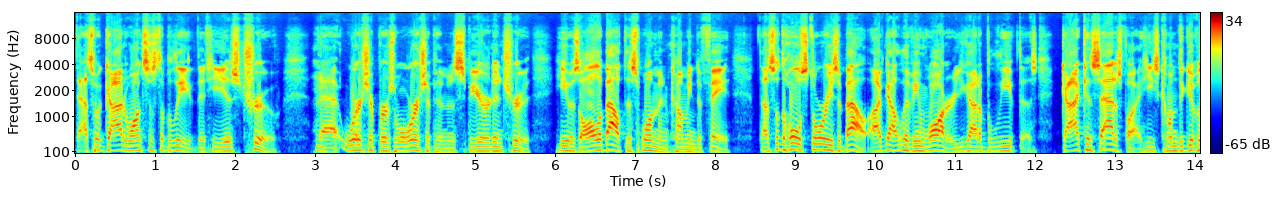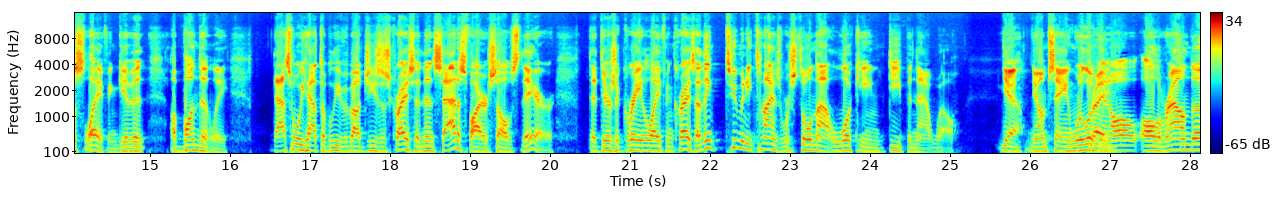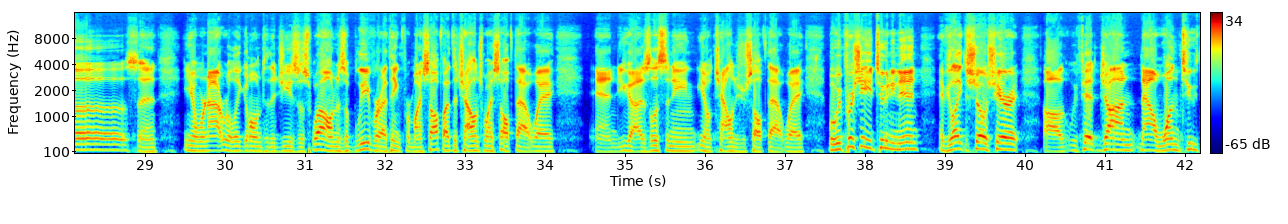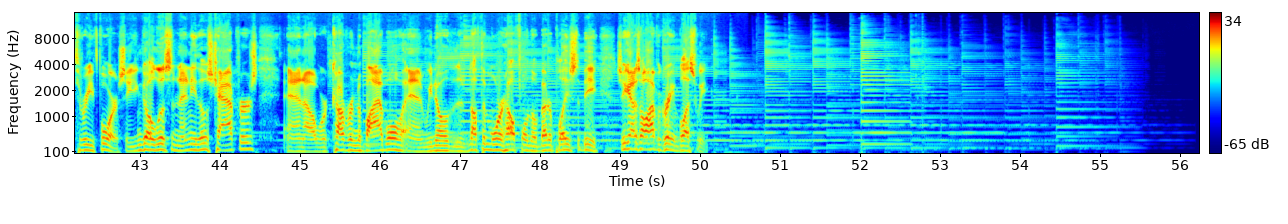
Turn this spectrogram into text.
That's what God wants us to believe, that he is true, hmm. that worshipers will worship him in spirit and truth. He was all about this woman coming to faith. That's what the whole story is about. I've got living water. You got to believe this. God can satisfy. He's come to give us life and give it abundantly. That's what we have to believe about Jesus Christ and then satisfy ourselves there that there's a great life in Christ. I think too many times we're still not looking deep in that well. Yeah. You know what I'm saying? We're looking Right. all all around us and you know, we're not really going to the Jesus well. And as a believer, I think for myself, I have to challenge myself that way. And you guys listening, you know, challenge yourself that way. But we appreciate you tuning in. If you like the show, share it. Uh, we've hit John now one, two, three, four. So you can go listen to any of those chapters, and uh, we're covering the Bible. And we know there's nothing more helpful, no better place to be. So you guys all have a great and blessed week.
